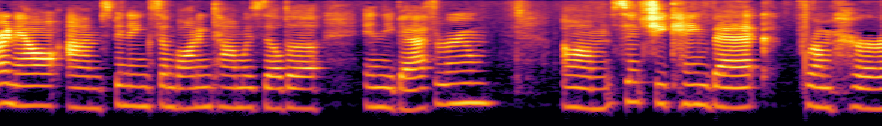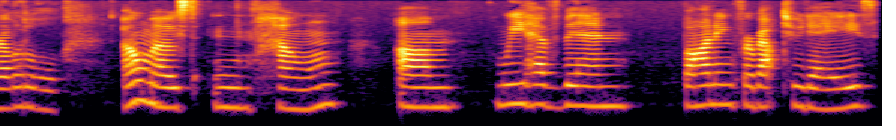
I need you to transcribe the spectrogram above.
right now I'm spending some bonding time with Zelda in the bathroom. Um, since she came back from her little almost home, um, we have been bonding for about two days.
